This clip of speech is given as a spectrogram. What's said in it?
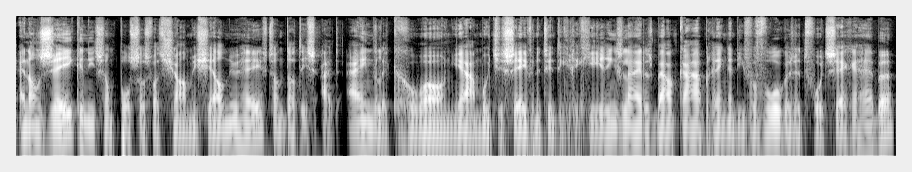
En dan zeker niet zo'n post als wat Charles Michel nu heeft. Want dat is uiteindelijk gewoon, ja, moet je 27 regeringsleiders bij elkaar brengen die vervolgens het voor het zeggen hebben.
